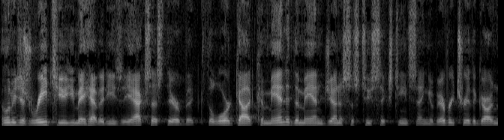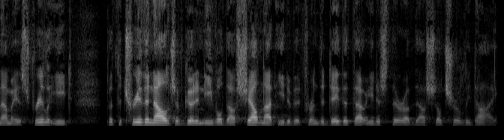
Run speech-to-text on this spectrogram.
And let me just read to you, you may have it easy access there, but the Lord God commanded the man, Genesis 2.16, saying, Of every tree of the garden thou mayest freely eat, But the tree of the knowledge of good and evil, thou shalt not eat of it, for in the day that thou eatest thereof, thou shalt surely die.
